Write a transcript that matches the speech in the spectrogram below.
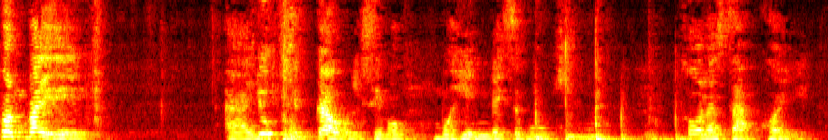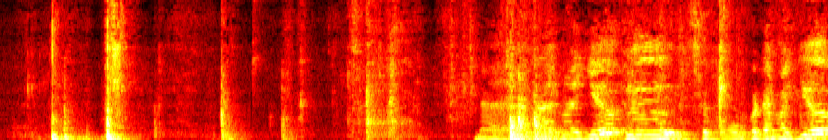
คนไว้อายุสิบเก้านี่สิบ่บ่เห็นได้สบู่คิง โทรศัพท์ข่อย ได้อะไรมาเยอะเลย สบู่ก็ได้มาเยอะ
